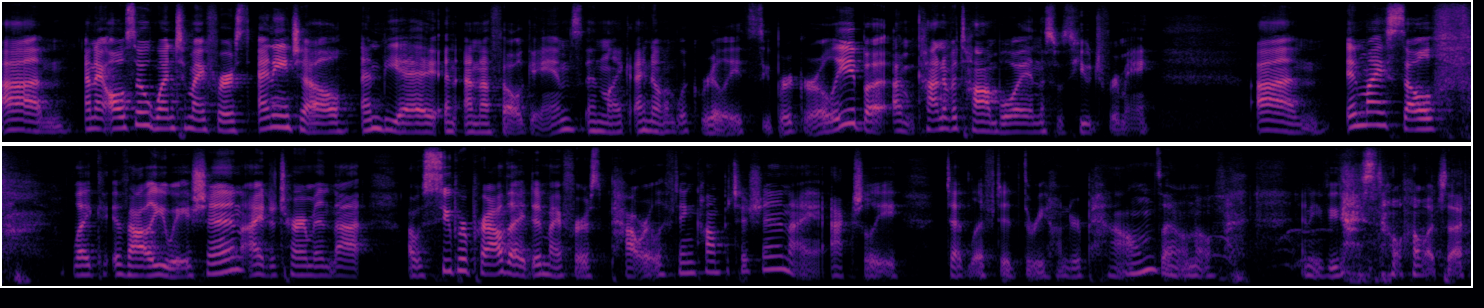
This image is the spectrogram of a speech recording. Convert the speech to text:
Um, and I also went to my first NHL, NBA, and NFL games. And like, I know I look really super girly, but I'm kind of a tomboy, and this was huge for me. Um, in my self like evaluation, I determined that I was super proud that I did my first powerlifting competition. I actually deadlifted 300 pounds. I don't know if any of you guys know how much that,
